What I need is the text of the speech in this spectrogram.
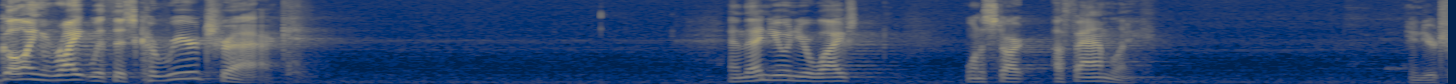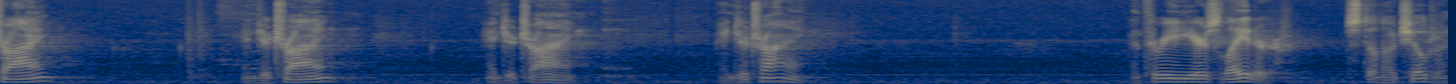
going right with this career track. And then you and your wife want to start a family. And you're trying, and you're trying, and you're trying, and you're trying. And three years later, still no children.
